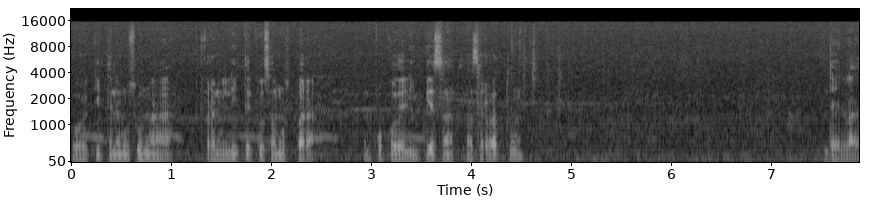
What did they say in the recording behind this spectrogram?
Por aquí tenemos una franelita que usamos para un poco de limpieza hace rato. De la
